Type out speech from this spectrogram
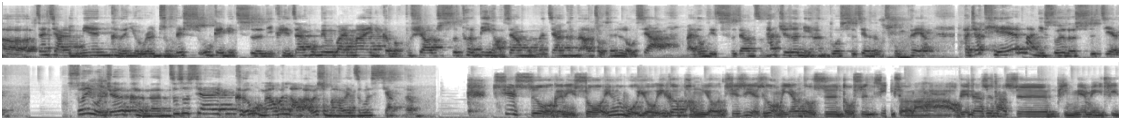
呃在家里面可能有人准备食物给你吃，你可以在后面外卖，你根本不需要就是特地好像我们这样可能要走在楼下买东西吃这样子，他觉得你很多时间很充沛啊，他就要填满你所有的时间。所以我觉得可能这是现在，可能我们要问老板为什么还会这么想呢？确实，我跟你说，因为我有一个朋友，其实也是跟我们一样，都是都是记者了哈。OK，但是他是平面媒体，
